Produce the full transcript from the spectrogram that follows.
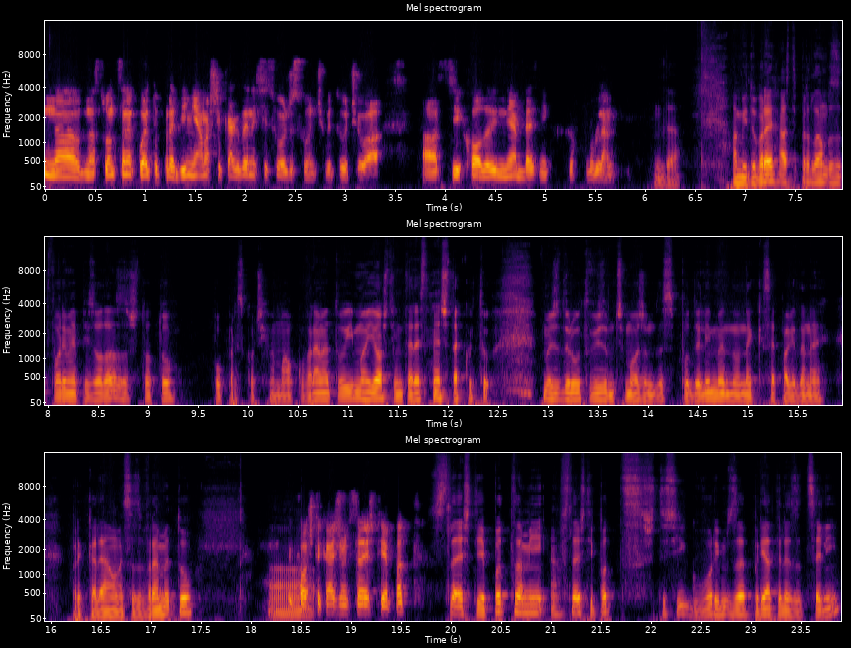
на, на слънце, на което преди нямаше как да не си сложи слънчевите очила. А, си хода и няма без никакъв проблем. Да. Ами добре, аз ти предлагам да затворим епизода, защото попрескочихме малко времето. Има и още интересни неща, които между другото виждам, че можем да споделим, но нека все пак да не прекаляваме с времето. Какво ще кажем следващия път? Следващия път, ами в следващия път ще си говорим за приятеля за цели.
